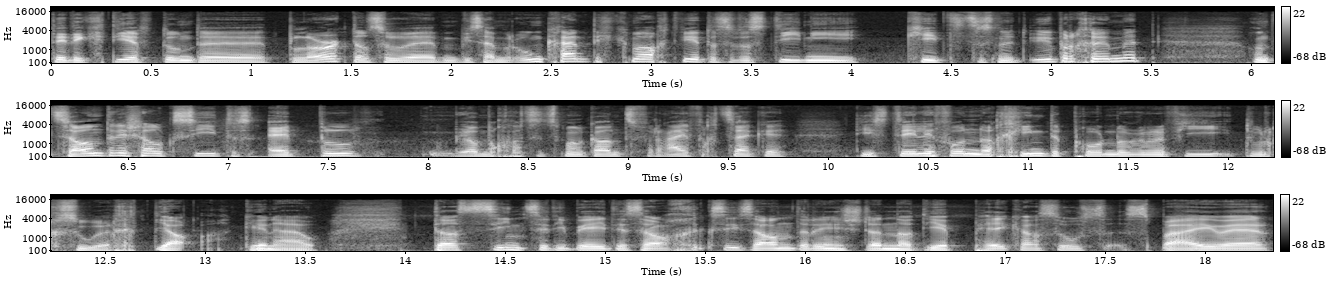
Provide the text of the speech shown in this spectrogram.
detektiert und äh, blurred, also ähm, wie sagen wir, unkenntlich gemacht wird, also dass deine Kids das nicht überkommen. Und das andere war halt, dass Apple ja, man kann es jetzt mal ganz vereinfacht sagen, dein Telefon nach Kinderpornografie durchsucht. Ja, genau. Das sind so die beiden Sachen gewesen. Das andere ist dann noch die Pegasus-Spyware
